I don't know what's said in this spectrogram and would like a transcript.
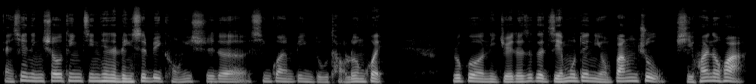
感谢您收听今天的林氏璧孔医师的新冠病毒讨论会。如果你觉得这个节目对你有帮助，喜欢的话，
